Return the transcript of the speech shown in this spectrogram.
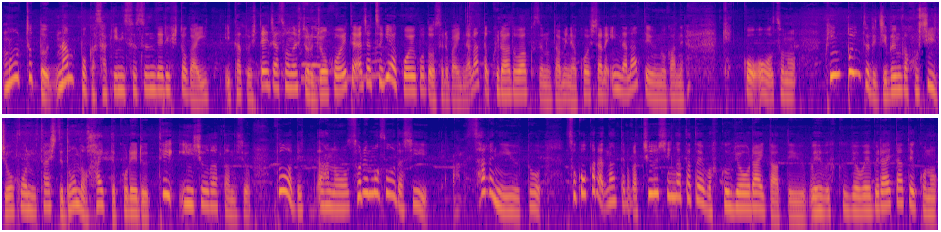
もうちょっと何歩か先に進んでる人がいたとして、じゃあその人の情報を得て、あ、じゃあ次はこういうことをすればいいんだなと、クラウドワークスのためにはこうしたらいいんだなっていうのがね、結構、その、ピンポイントで自分が欲しい情報に対してどんどん入ってこれるって印象だったんですよ。とは別、あの、それもそうだし、あのさらに言うと、そこから、なんていうのか、中心が例えば副業ライターっていう、ウェブ、副業ウェブライターっていうこの、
